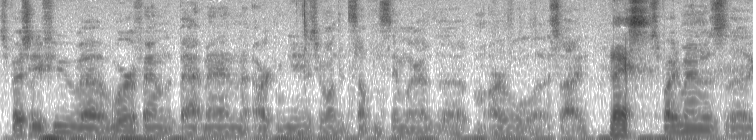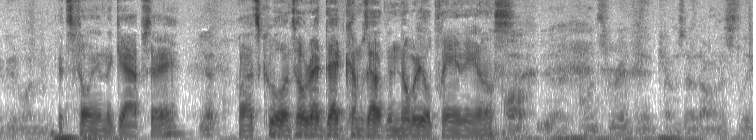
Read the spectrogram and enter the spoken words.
especially if you uh, were a fan of the Batman Arkham games, you wanted something similar of the Marvel uh, side. Nice. Spider Man was a good one. It's filling in the gaps, eh? Yeah. Well, that's cool. Until Red Dead comes out, then nobody will play anything else. Oh yeah. Once Red Dead comes out, honestly,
